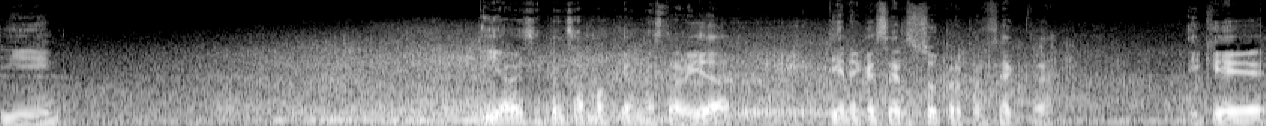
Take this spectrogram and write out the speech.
y, y a veces pensamos que nuestra vida tiene que ser súper perfecta y que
